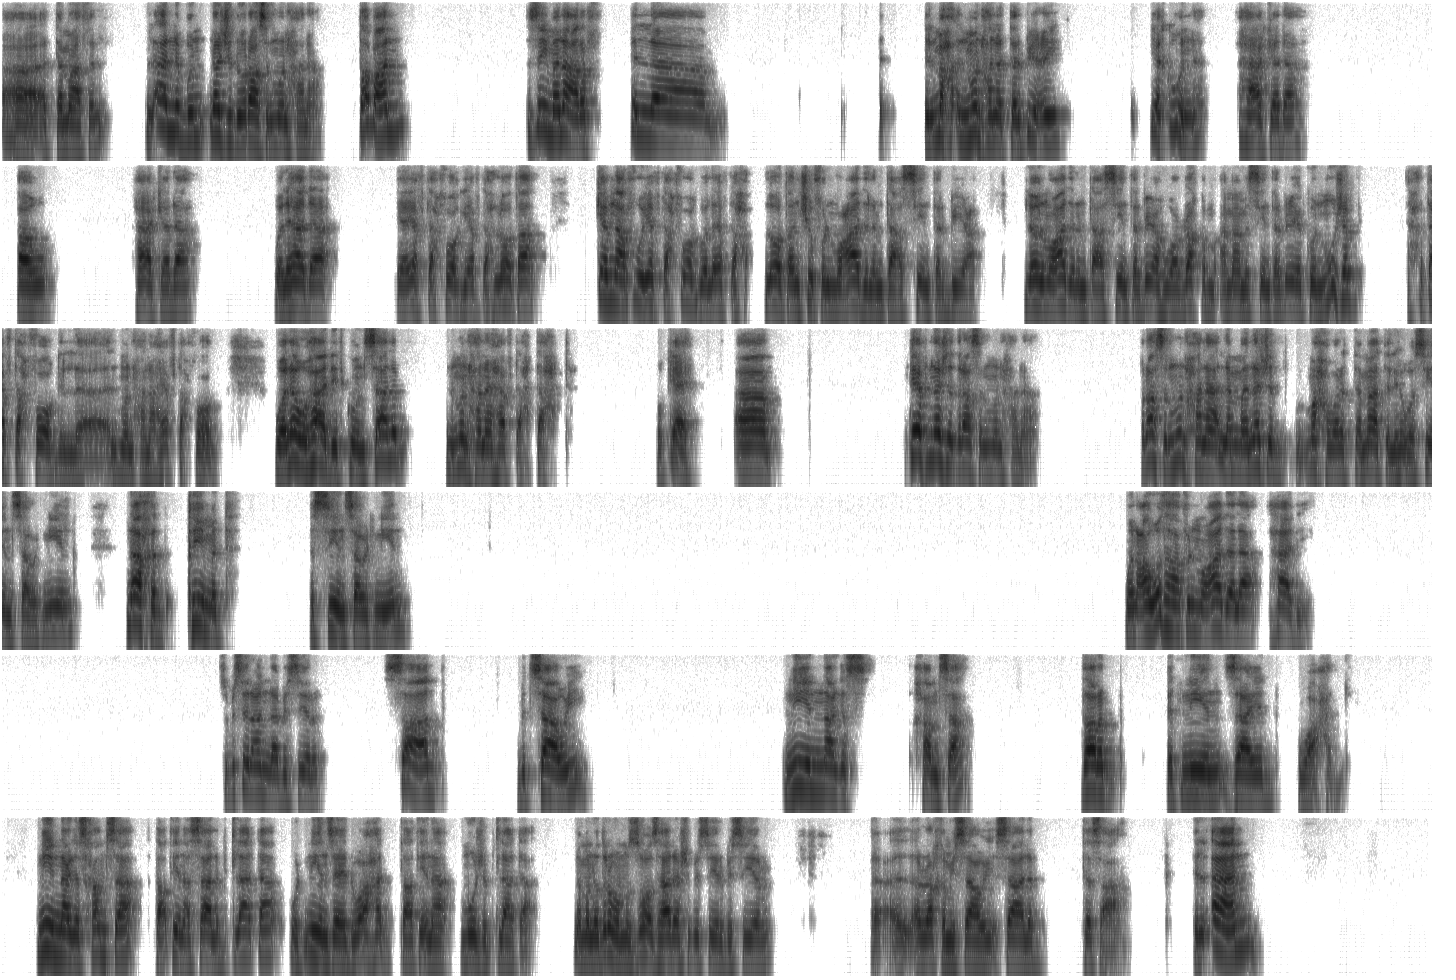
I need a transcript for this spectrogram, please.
آه، التماثل. الآن نبي نجد رأس المنحنى. طبعا زي ما نعرف المنحنى التربيعي يكون هكذا أو هكذا ولهذا يا يفتح فوق يفتح لوطة. كيف نعرفوه يفتح فوق ولا يفتح لوطة؟ نشوف المعادلة متاع السين تربيع. لو المعادلة متاع السين تربيع هو الرقم أمام السين تربيع يكون موجب حتفتح فوق المنحنى هيفتح فوق. ولو هذه تكون سالب المنحنى هيفتح تحت. أوكي؟ آه. كيف نجد رأس المنحنى؟ رأس المنحنى لما نجد محور التماثل اللي هو س تساوي 2 ناخذ قيمة السين تساوي 2 ونعوضها في المعادلة هذه. شو بيصير عندنا؟ بيصير صاد بتساوي 2 ناقص 5 ضرب 2 زايد 1 2 ناقص 5 تعطينا سالب 3 و2 زائد 1 تعطينا موجب 3 لما نضربهم الزوز هذا شو بيصير؟ بيصير آه، الرقم يساوي سالب 9 الآن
